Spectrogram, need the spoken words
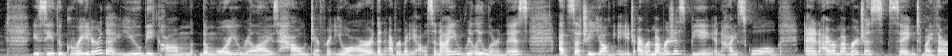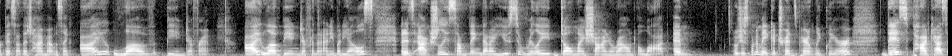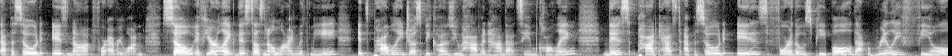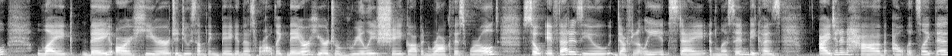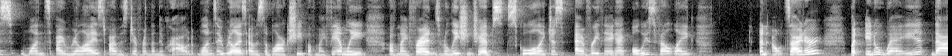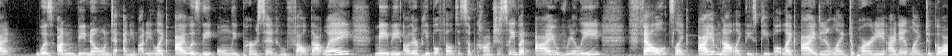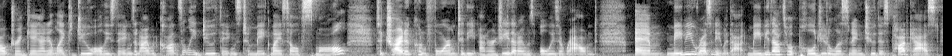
You see, the greater that you become, the more you realize how different you are than everybody else. And I really learned this at such a young age. I remember just being in high school, and I remember just saying to my therapist at the time, I was like, I love being different. I love being different than anybody else. And it's actually something that I used to really dull my shine around a lot. And I just want to make it transparently clear this podcast episode is not for everyone. So if you're like, this doesn't align with me, it's probably just because you haven't had that same calling. This podcast episode is for those people that really feel like they are here to do something big in this world. Like they are here to really shake up and rock this world. So if that is you, definitely stay and listen because I didn't have outlets like this once I realized I was different than the crowd. Once I realized I was the black sheep of my family, of my friends, relationships, school, like just everything. I always felt like an outsider, but in a way that was unbeknown to anybody. Like I was the only person who felt that way. Maybe other people felt it subconsciously, but I really felt like I am not like these people. Like I didn't like to party, I didn't like to go out drinking, I didn't like to do all these things and I would constantly do things to make myself small to try to conform to the energy that I was always around. And maybe you resonate with that. Maybe that's what pulled you to listening to this podcast.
